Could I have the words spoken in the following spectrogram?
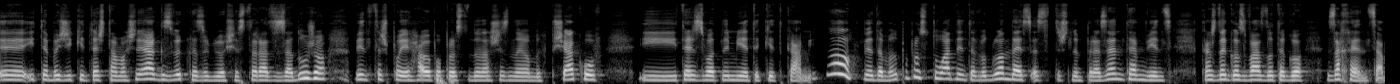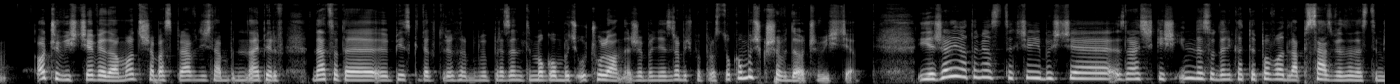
y, i te beziki też tam właśnie jak zwykle zrobiło się 100 razy za dużo, więc też pojechały po prostu do naszych znajomych psiaków i też z ładnymi etykietkami. No wiadomo, po prostu ładnie to wygląda, jest estetycznym prezentem, więc każdego z Was do tego zachęcam. Oczywiście, wiadomo, trzeba sprawdzić najpierw, na co te pieski, dla których robimy prezenty, mogą być uczulone, żeby nie zrobić po prostu komuś krzywdy, oczywiście. Jeżeli natomiast chcielibyście znaleźć jakieś inne sudeńka typowo dla psa związane z tym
